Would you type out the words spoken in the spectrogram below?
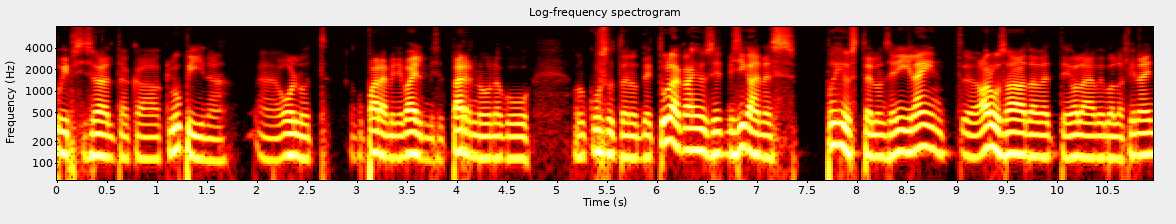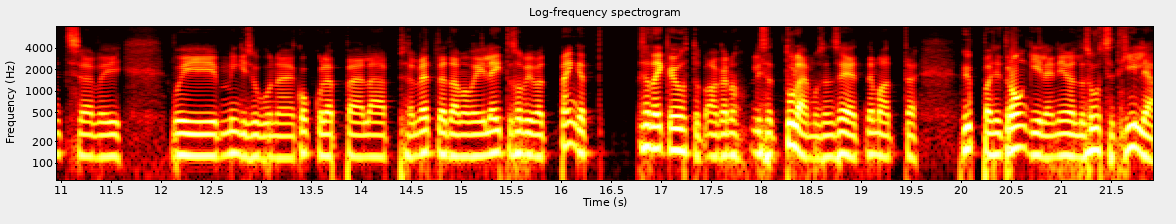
võib siis öelda ka klubina äh, olnud nagu paremini valmis, et Pärnu nagu on kustutanud neid tulekahjusid, mis iganes põhjustel on see nii läinud, arusaadav, et ei ole võib-olla finantse või, või mingisugune kokkulepe läheb seal vett vedama või ei leita sobivat mängijat seda ikka juhtub, aga noh, lihtsalt tulemus on see, et nemad hüppasid rongile nii-öelda suhteliselt hilja,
